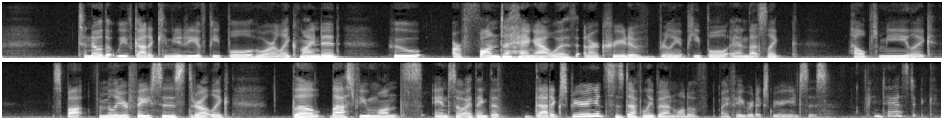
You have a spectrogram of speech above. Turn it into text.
To know that we've got a community of people who are like minded, who are fun to hang out with, and are creative, brilliant people, and that's like helped me like spot familiar faces throughout like the last few months and so i think that that experience has definitely been one of my favorite experiences Fantastic.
